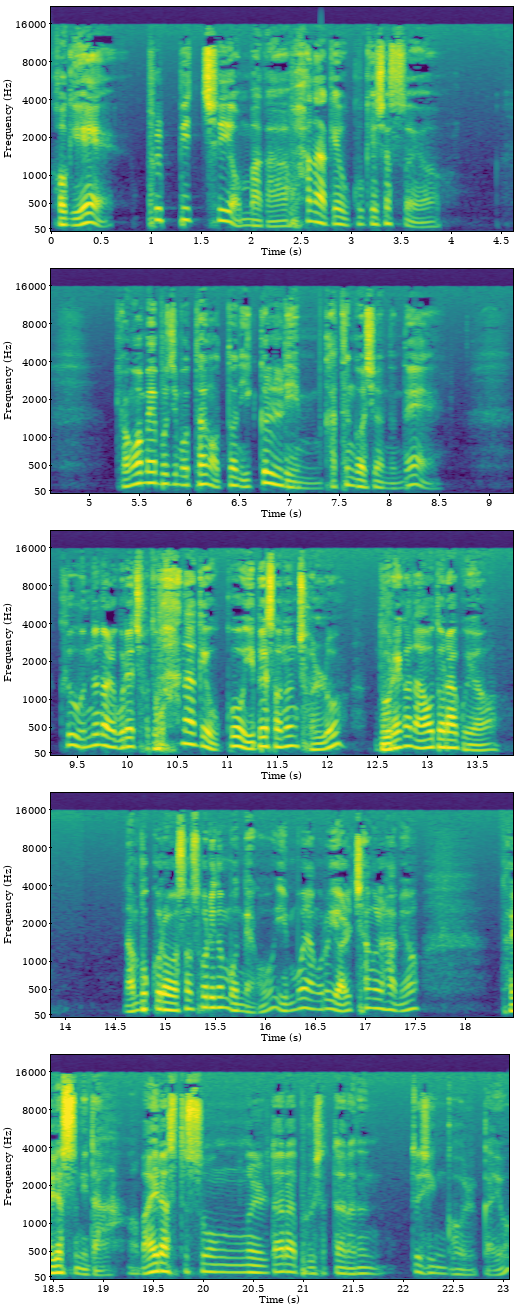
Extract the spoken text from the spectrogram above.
거기에 풀빛의 엄마가 환하게 웃고 계셨어요. 경험해보지 못한 어떤 이끌림 같은 것이었는데 그 웃는 얼굴에 저도 환하게 웃고 입에서는 절로 노래가 나오더라고요. 남 부끄러워서 소리는 못 내고 입모양으로 열창을 하며 달렸습니다. 어, My Last Song을 따라 부르셨다라는 뜻인 걸까요?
